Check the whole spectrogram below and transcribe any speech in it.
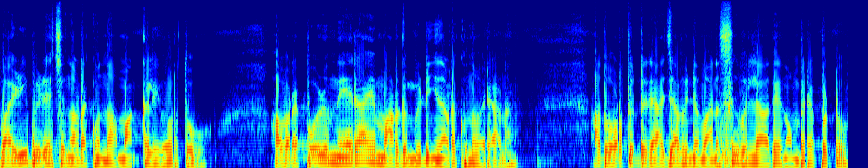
വഴി പിഴച്ച് നടക്കുന്ന മക്കളെ ഓർത്തു. അവർ എപ്പോഴും നേരായ മാർഗം വെടിഞ്ഞ് നടക്കുന്നവരാണ്. അതോർത്തിട്ട് രാജാവിന്റെ മനസ്സ് വല്ലാതെ നൊമ്പരപ്പെട്ടു.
